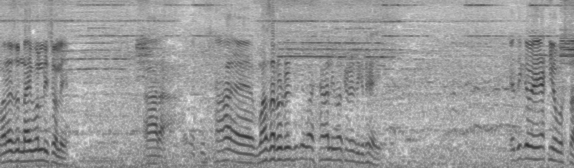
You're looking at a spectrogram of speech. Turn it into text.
মানুষজন নাই বললেই চলে। আর মাজার রোডের দিকে বা শাহালি মার্কেটের দিকে দেখাই। এদিকে একই অবস্থা।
